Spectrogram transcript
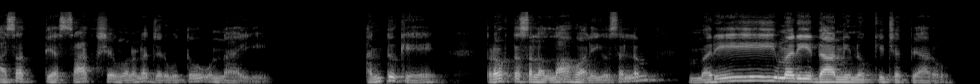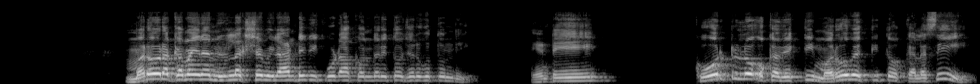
అసత్య సాక్ష్యం వలన జరుగుతూ ఉన్నాయి. అందుకే ప్రవక్త సల్లల్లాహు అలీ వసల్లం మరీ మరీ దాన్ని నొక్కి చెప్పారు. మరో రకమైన నిర్లక్ష్యం ఇలాంటిది కూడా కొందరితో జరుగుతుంది. ఏంటి? కోర్టులో ఒక వ్యక్తి మరో వ్యక్తితో కలిసి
